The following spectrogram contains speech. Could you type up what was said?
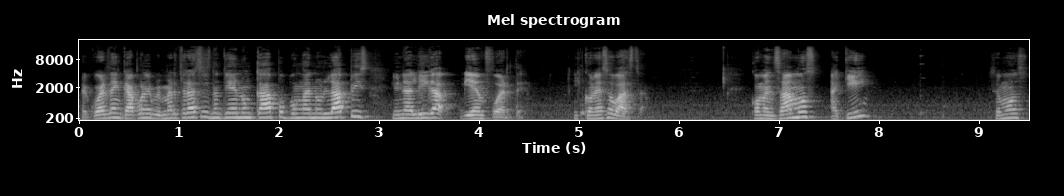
Recuerden, capo en el primer traste, si no tienen un capo, pongan un lápiz y una liga bien fuerte. Y con eso basta. Comenzamos aquí. Hacemos...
